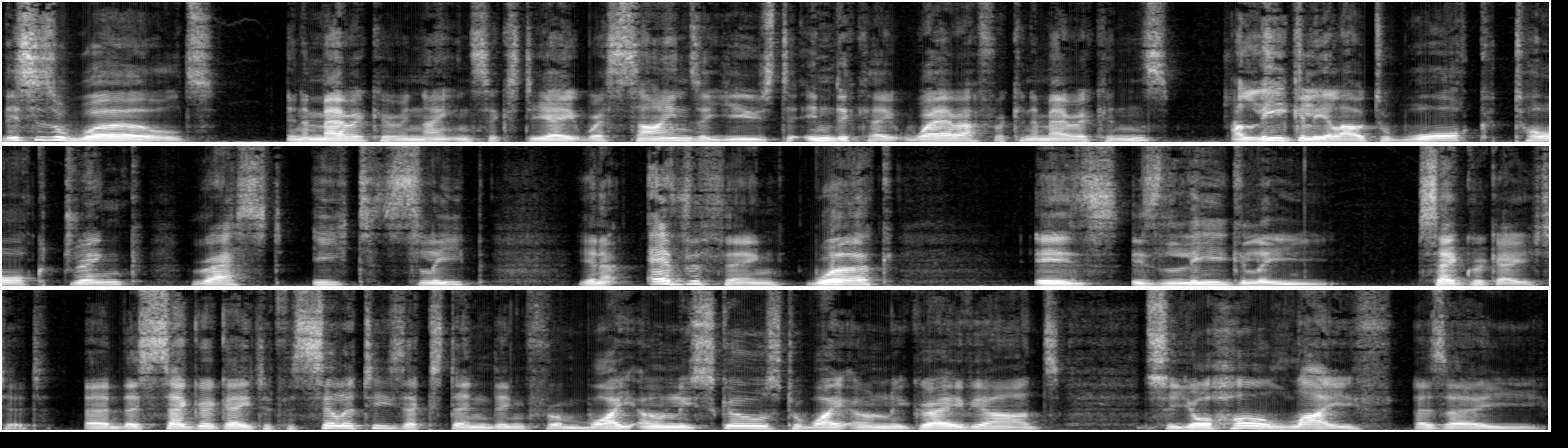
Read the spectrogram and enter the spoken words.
this is a world in America in 1968 where signs are used to indicate where African Americans are legally allowed to walk, talk, drink, rest, eat, sleep. You know, everything, work, is is legally segregated. Um, there's segregated facilities extending from white only schools to white only graveyards. So your whole life as a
